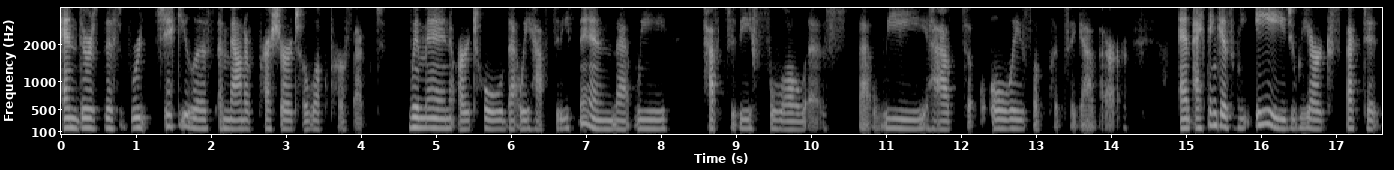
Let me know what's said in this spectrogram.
And there's this ridiculous amount of pressure to look perfect women are told that we have to be thin, that we have to be flawless, that we have to always look put together. And I think as we age, we are expected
